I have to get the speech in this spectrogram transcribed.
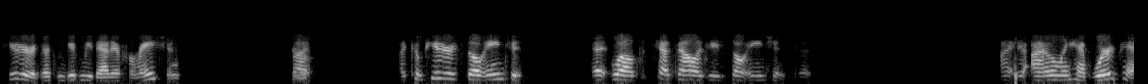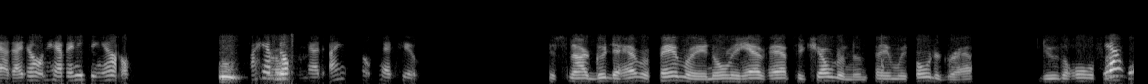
computer. It doesn't give me that information. But my computer is so ancient. Uh, well, the technology is so ancient that I I only have WordPad. I don't have anything else. Hmm. I have Well- Notepad. I have Notepad too. it's not good to have a family and only have half the children in family photograph. Do the whole thing. Yeah.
